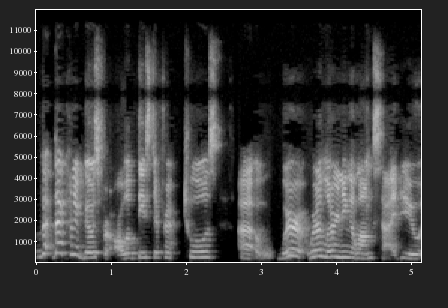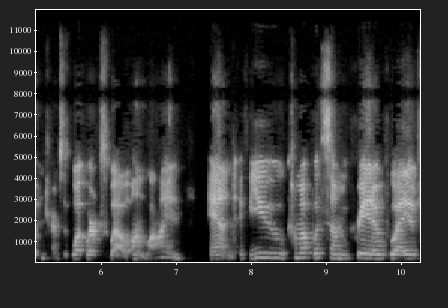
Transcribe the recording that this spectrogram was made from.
That, that kind of goes for all of these different tools. Uh, we're we're learning alongside you in terms of what works well online and if you come up with some creative way of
